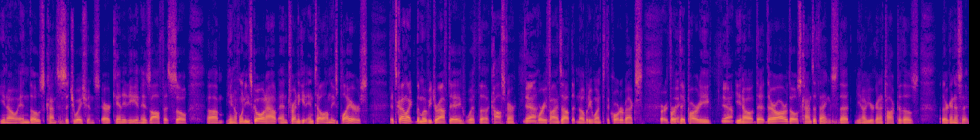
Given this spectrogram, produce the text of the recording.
you know in those kinds of situations. Eric Kennedy in his office, so um, you know when he's going out and trying to get intel on these players. It's kind of like the movie Draft Day with uh, Costner, Yeah. where he finds out that nobody went to the quarterback's Birthday. birthday, party. Yeah. You know, there, there are those kinds of things that, you know, you're going to talk to those. They're going to say,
